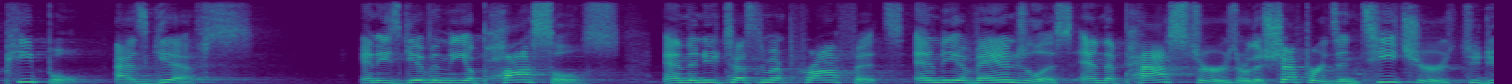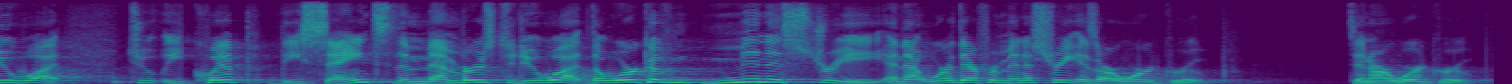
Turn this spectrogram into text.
people as gifts. And he's given the apostles and the New Testament prophets and the evangelists and the pastors or the shepherds and teachers to do what? To equip the saints, the members, to do what? The work of ministry. And that word there for ministry is our word group. It's in our word group.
